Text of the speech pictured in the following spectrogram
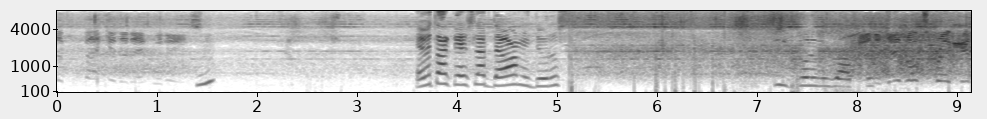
the back of the net with ease. Evet arkadaşlar devam ediyoruz. İlk golümüzü attık. the deadlock's broken.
